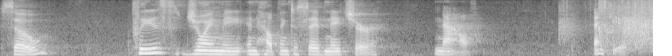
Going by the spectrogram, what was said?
So, Please join me in helping to save nature now. Thank you.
